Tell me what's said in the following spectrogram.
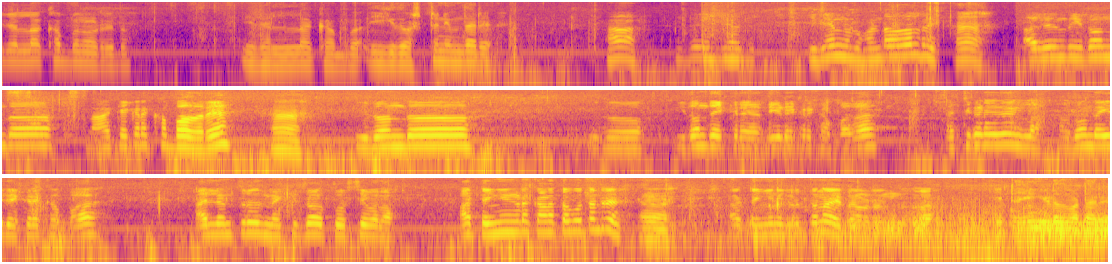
ಇದೆಲ್ಲ ಕಬ್ಬು ನೋಡ್ರಿ ಇದು. ಇದೆಲ್ಲ ಕಬ್ಬ ಈಗ ಇದು ಅಷ್ಟು ನಿಮ್ದ ರೀ? ಹಾಂ ಇದು ಇದು- ಇದೇನು ಹೊಂಡ ಅದಲ್ರಿ? ಹಾಂ. ಅದರಿಂದ ಇದೊಂದು ನಾಲ್ಕು ಎಕರೆ ಕಬ್ಬ ಅದ ರೀ. ಹಾಂ. ಇದೊಂದು ಇದು ಇದೊಂದು ಎಕರೆ ದೀಡ್ ಎಕರೆ ಕಬ್ಬ ಅದ. ಹೆಚ್ಚು ಕಡೆ ಇದೇನಿಲ್ಲ ಅದೊಂದು ಐದು ಎಕರೆ ಕಬ್ಬ. ಅಲ್ಲಂತೂ ಮೆಕ್ಕೆಜೋಳ ತೋರಿಸಿವಲ್ಲ ಆ ತೆಂಗಿನ ಗಿಡ ಕಾಣತ್ತ ರೀ? ಹಾಂ. ಆ ತೆಂಗಿನ ಗಿಡ ತನ ಇದೆ ನೋಡ್ರಿ ಹೊಲ. ಈ ತೆಂಗಿನ ಗಿಡದ ಮಟ್ಟ ರೀ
